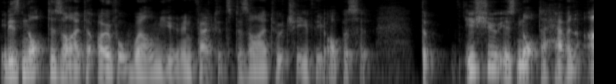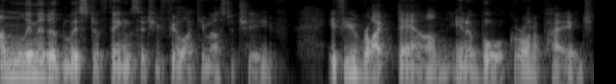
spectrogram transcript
It is not designed to overwhelm you. In fact, it's designed to achieve the opposite. Issue is not to have an unlimited list of things that you feel like you must achieve. If you write down in a book or on a page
